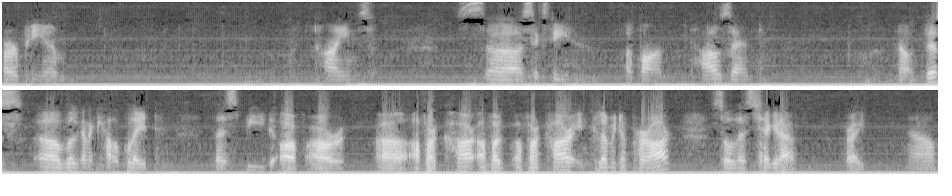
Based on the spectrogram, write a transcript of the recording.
rpm times uh, 60 upon 1000 now this uh, we're gonna calculate the speed of our uh, of our car of our, of our car in kilometer per hour. So let's check it out right. Now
